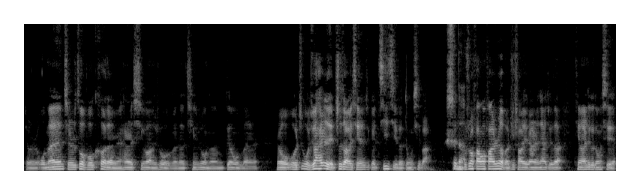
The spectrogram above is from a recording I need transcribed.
就是我们其实做播客的人，还是希望就是我们的听众能跟我们，我我我觉得还是得制造一些这个积极的东西吧。是的，不说发光发热吧，至少也让人家觉得听完这个东西。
